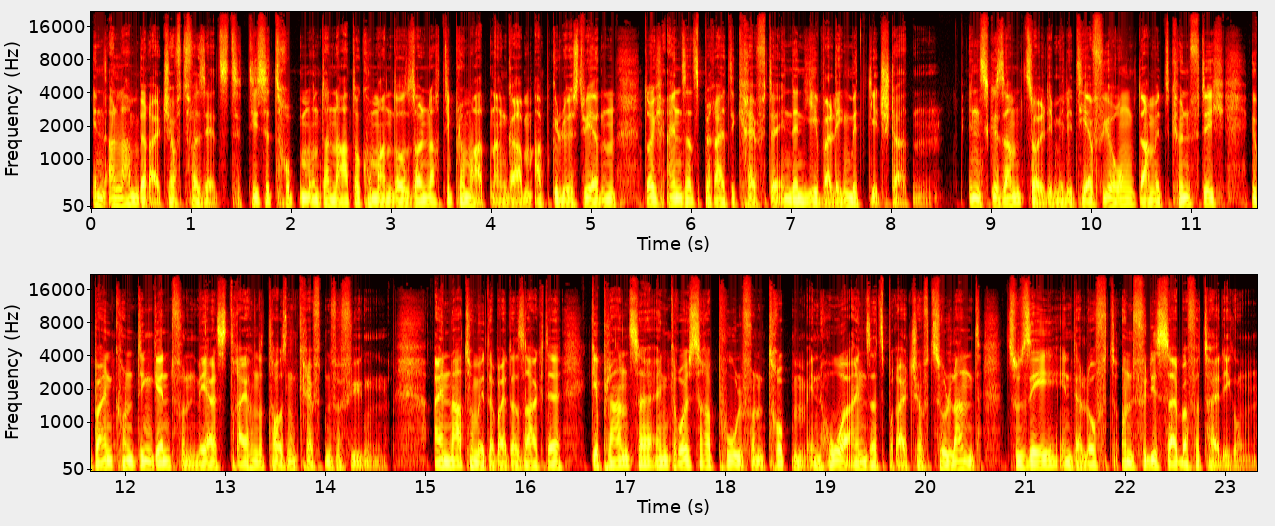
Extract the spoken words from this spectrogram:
in Alarmbereitschaft versetzt. Diese Truppen unter NATO-Kommando sollen nach Diplomatenangaben abgelöst werden durch einsatzbereite Kräfte in den jeweiligen Mitgliedstaaten. Insgesamt soll die Militärführung damit künftig über ein Kontingent von mehr als 300.000 Kräften verfügen. Ein NATO-Mitarbeiter sagte, geplant sei ein größerer Pool von Truppen in hoher Einsatzbereitschaft zu Land, zu See, in der Luft und für die Cyberverteidigung.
